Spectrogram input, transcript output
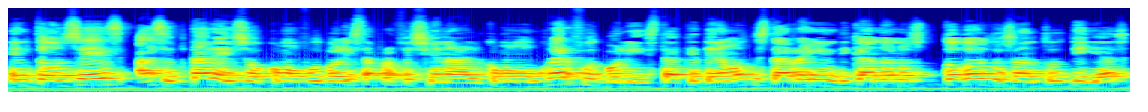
Entonces, aceptar eso como futbolista profesional, como mujer futbolista, que tenemos que estar reivindicándonos todos los santos días,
